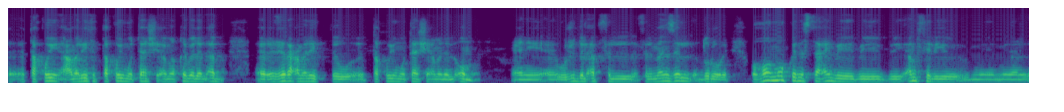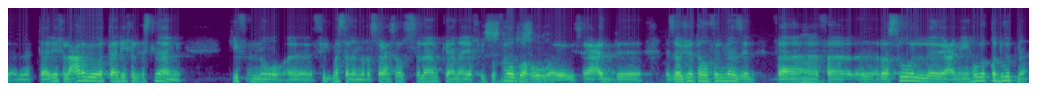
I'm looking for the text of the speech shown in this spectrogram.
التقويم عملية التقويم والتنشئة من قبل الأب غير عملية التقويم والتنشئة من الأم. يعني وجود الأب في المنزل ضروري. وهون ممكن نستعين بأمثلة من التاريخ العربي والتاريخ الإسلامي. كيف إنه آه، في مثلا الرسول عليه الصلاة والسلام كان يخيط ثوبه ويساعد آه، زوجته في المنزل. فالرسول يعني هو قدوتنا.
